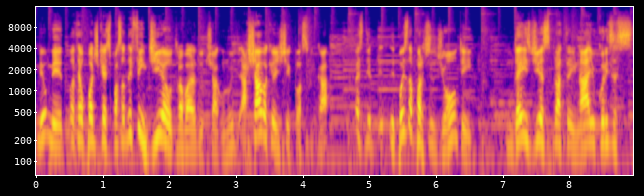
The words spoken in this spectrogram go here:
meu medo. Até o podcast passado defendia o trabalho do Thiago Nunes, achava que a gente ia classificar, mas de- depois da partida de ontem, com 10 dias pra treinar e o Corinthians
